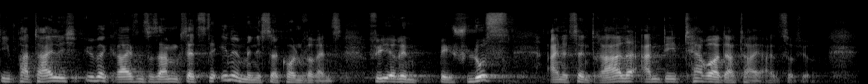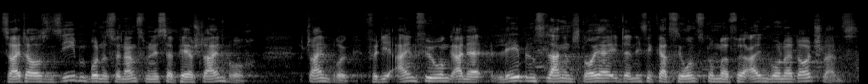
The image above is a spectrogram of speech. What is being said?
die parteilich übergreifend zusammengesetzte Innenministerkonferenz für ihren Beschluss, eine zentrale Antiterrordatei einzuführen. 2007 Bundesfinanzminister Peer Steinbrück für die Einführung einer lebenslangen Steueridentifikationsnummer für Einwohner Deutschlands.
